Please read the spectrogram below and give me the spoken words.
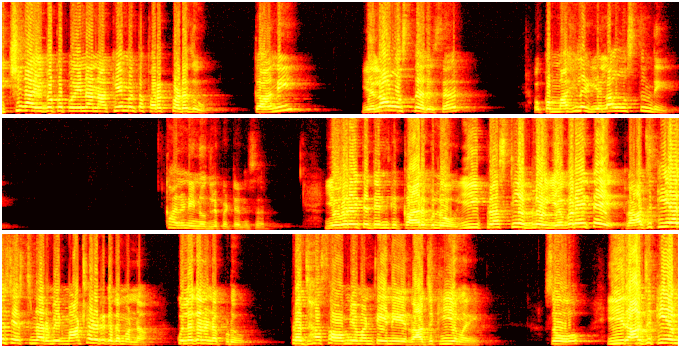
ఇచ్చినా ఇవ్వకపోయినా నాకేమంత ఫరక్ పడదు. కానీ ఎలా వస్తారు సార్? ఒక మహిళ ఎలా వస్తుంది? కానీ నేను వదిలిపెట్టాను సార్. ఎవరైతే దీనికి కారకులో ఈ ప్రెస్ క్లబ్లో ఎవరైతే రాజకీయాలు చేస్తున్నారో మీరు మాట్లాడారు కదా మొన్న కులగనప్పుడు ప్రజాస్వామ్యం అంటేనే రాజకీయం అని. సో ఈ రాజకీయం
